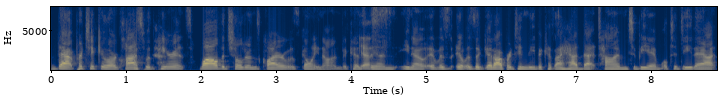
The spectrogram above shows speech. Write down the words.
that particular class with parents while the children's choir was going on because Yes. then, you know, it was it was a good opportunity because I had that time to be able to do that.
